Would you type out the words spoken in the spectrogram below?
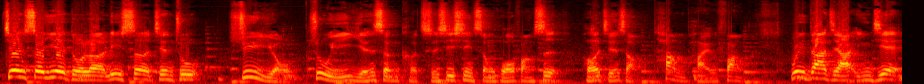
建设越多了绿色建筑，具有助于延伸可持续性生活方式和减少碳排放，为大家营建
